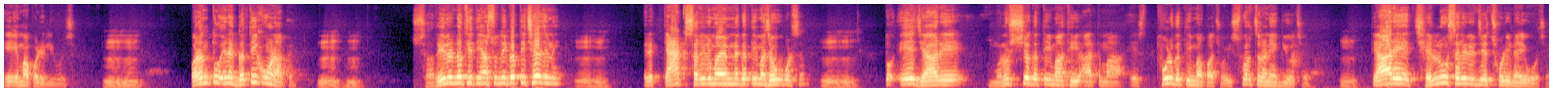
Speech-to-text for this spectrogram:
એ એમાં પડેલી હોય છે. હમ હમ. પરંતુ એને ગતિ કોણ આપે? હમ હમ. શરીર નથી ત્યાં સુધી ગતિ છે જ નહીં. એટલે ક્યાંક શરીરમાં એમને ગતિમાં જવું પડશે. હમ હમ. તો એ જ્યારે મનુષ્ય ગતિમાંથી આત્મા એ સ્થૂળ ગતિમાં પાછો ઈશ્વર ચરણે ગયો છે. ત્યારે છેલ્લું શરીર જે છોડીને આવ્યો છે.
